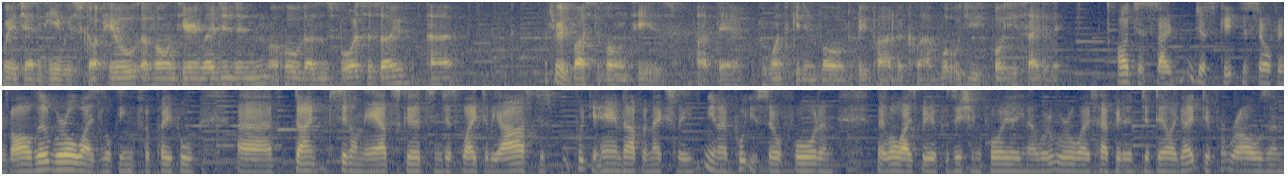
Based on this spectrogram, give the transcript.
We're chatting here with Scott Hill, a volunteering legend in a whole dozen sports or so. Uh, what's your advice to volunteers out there who want to get involved, be part of a club? What would you what would you say to them? I'd just say just get yourself involved. We're always looking for people. Uh, don't sit on the outskirts and just wait to be asked. Just put your hand up and actually, you know, put yourself forward, and there'll always be a position for you. You know, we're, we're always happy to, to delegate different roles, and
